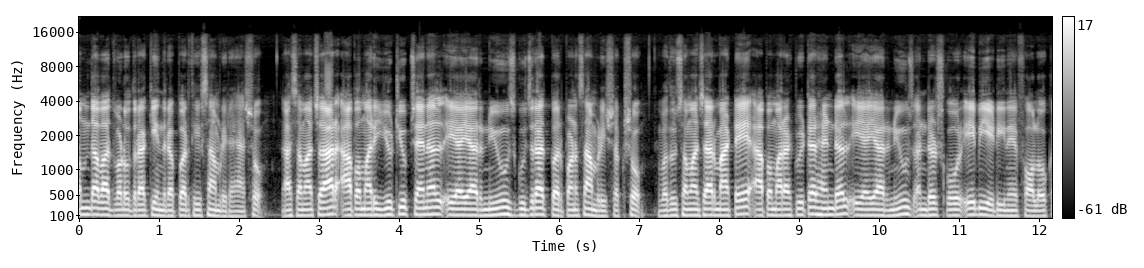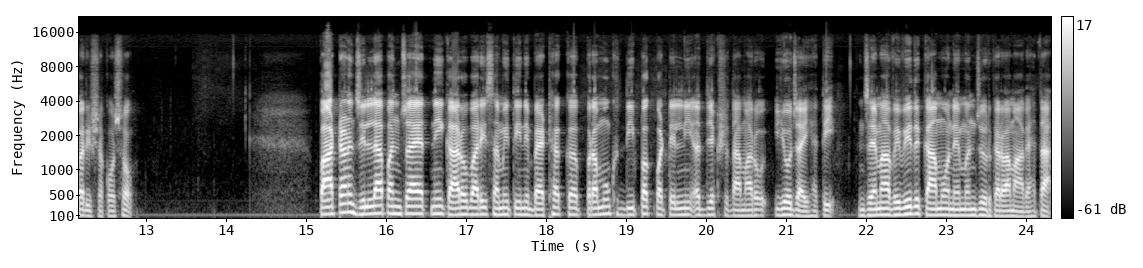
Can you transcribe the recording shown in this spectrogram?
અમદાવાદ વડોદરા કેન્દ્ર પરથી સાંભળી રહ્યા છો. આ સમાચાર આપ અમારી YouTube channel AIR news Gujarat પર પણ સાંભળી શકશો. વધુ સમાચાર માટે આપ અમારા Twitter handle AIR news underscore એબીએડીને ફોલો કરી શકો છો. પાટણ જિલ્લા પંચાયતની કારોબારી સમિતિની બેઠક પ્રમુખ દીપક પટેલની અધ્યક્ષતામાં યોજાઈ હતી, જેમાં વિવિધ કામોને મંજૂર કરવામાં આવ્યા હતા.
